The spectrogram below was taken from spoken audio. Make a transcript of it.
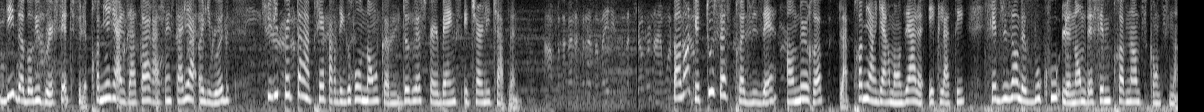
D.W. Griffith fut le premier réalisateur à s'installer à Hollywood, suivi peu de temps après par des gros noms comme Douglas Fairbanks et Charlie Chaplin. Pendant que tout ça se produisait, en Europe, la Première Guerre mondiale a éclaté, réduisant de beaucoup le nombre de films provenant du continent.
